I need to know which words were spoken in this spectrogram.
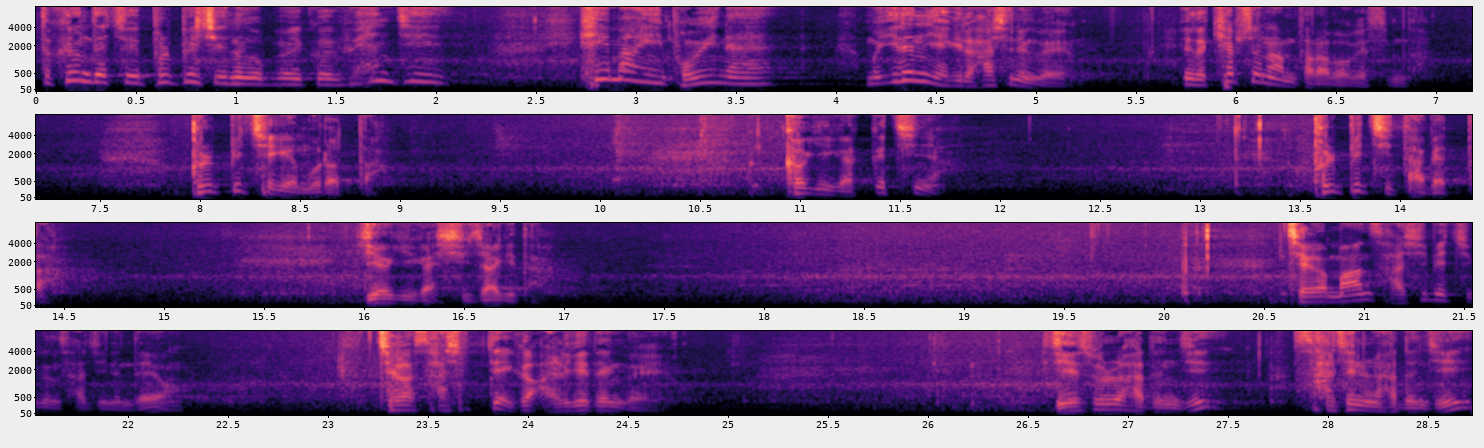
또 그런데 저 불빛이 있는 거 보니까 왠지 희망이 보이네. 뭐 이런 얘기를 하시는 거예요. 그래서 캡션 한번 달아보겠습니다. 불빛에게 물었다. 거기가 끝이냐? 불빛이 답했다. 여기가 시작이다. 제가 만 40에 찍은 사진인데요. 제가 40대 그거 알게 된 거예요. 예술을 하든지 사진을 하든지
